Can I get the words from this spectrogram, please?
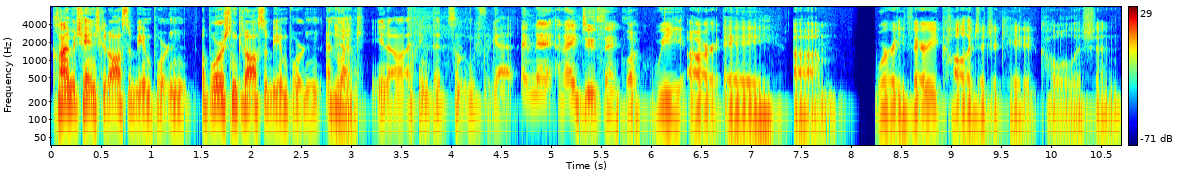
climate change could also be important. Abortion could also be important. And Yeah. like, you know, I think that's something we forget. And I, and I do think, look, we are a um, we're a very college educated coalition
